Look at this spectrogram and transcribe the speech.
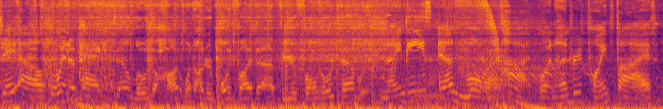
JL Winnipeg. Download the Hot 100.5 app for your phone or tablet. 90s and more. Hot 100.5.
